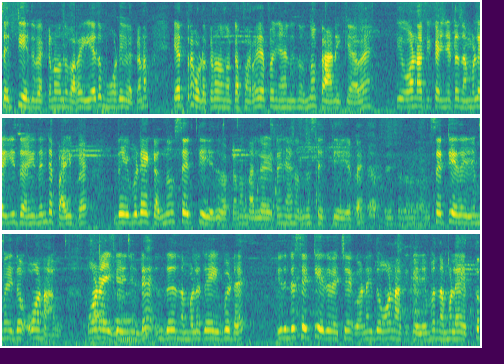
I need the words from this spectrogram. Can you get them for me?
സെറ്റ് ചെയ്ത് വെക്കണമെന്ന് പറയും. ഏത് മൂടി വെക്കണം എത്ര കൊടുക്കണമെന്നൊക്കെ പറയും. അപ്പോൾ ഞാനിതൊന്നും കാണിക്കാവേ. ഈ ഓണാക്കി കഴിഞ്ഞിട്ട് നമ്മൾ ഇത് ഇതിന്റെ പൈപ്പ് ഇത് ഇവിടേക്കൊന്ന് സെറ്റ് ചെയ്ത് വെക്കണം. നല്ലതായിട്ട് ഞാനൊന്ന് സെറ്റ് ചെയ്യട്ടെ. സെറ്റ് ചെയ്ത് കഴിയുമ്പോൾ ഇത് ഓണാകും. ഓണായി കഴിഞ്ഞിട്ട് ഇത് നമ്മളിത് ഇവിടെ ഇതിന്റെ സെറ്റ് ചെയ്ത് വെച്ചേക്കുവാണ്. ഇത് ഓണാക്കി കഴിയുമ്പോൾ നമ്മൾ എത്ര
